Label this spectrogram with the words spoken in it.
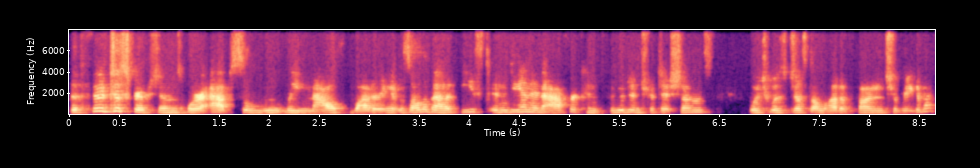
The food descriptions were absolutely mouth watering. It was all about East Indian and African food and traditions which was just a lot of fun to read about.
